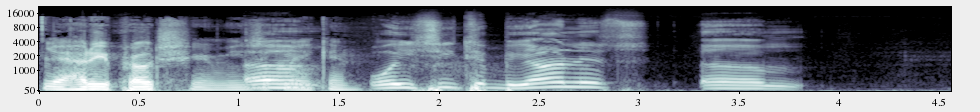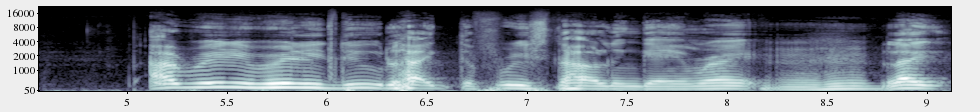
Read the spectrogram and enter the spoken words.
Yeah, how do you approach your music Um, making? Well, you see, to be honest, um, I really, really do like the freestyling game, right? Mm-hmm. Like,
